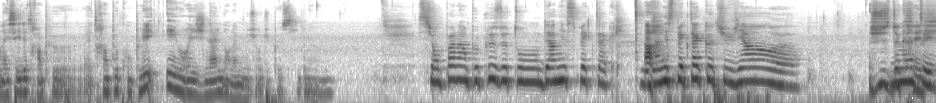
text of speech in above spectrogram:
On a essayé d'être un peu, être un peu complet et original dans la mesure du possible. Si on parle un peu plus de ton dernier spectacle, le ah. dernier spectacle que tu viens juste de, créer.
